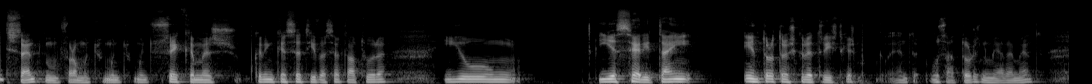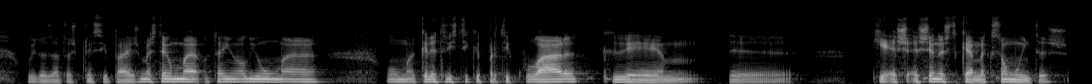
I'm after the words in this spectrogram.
interessante, de uma forma muito, muito, muito seca, mas um bocadinho cansativa a certa altura. E, o, e a série tem, entre outras características, entre os atores, nomeadamente, os dois atores principais, mas tem, uma, tem ali uma uma característica particular que é, uh, que é as, as, cenas de cama, que são muitas,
